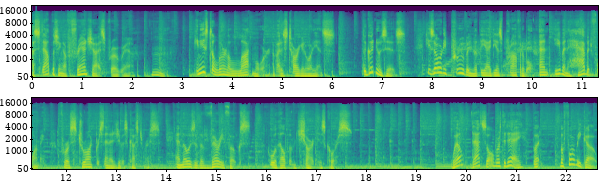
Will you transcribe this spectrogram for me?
establishing a franchise program, hmm, he needs to learn a lot more about his target audience. The good news is, he's already proven that the idea is profitable and even habit forming for a strong percentage of his customers. And those are the very folks who will help him chart his course. Well, that's all for today, but before we go,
